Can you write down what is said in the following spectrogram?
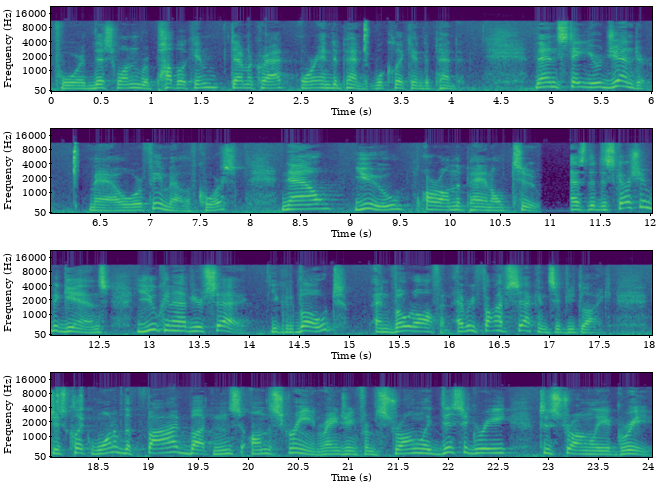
For this one, Republican, Democrat, or Independent. We'll click Independent. Then state your gender, male or female, of course. Now, you are on the panel too. As the discussion begins, you can have your say. You can vote and vote often, every five seconds if you'd like. Just click one of the five buttons on the screen, ranging from strongly disagree to strongly agree.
